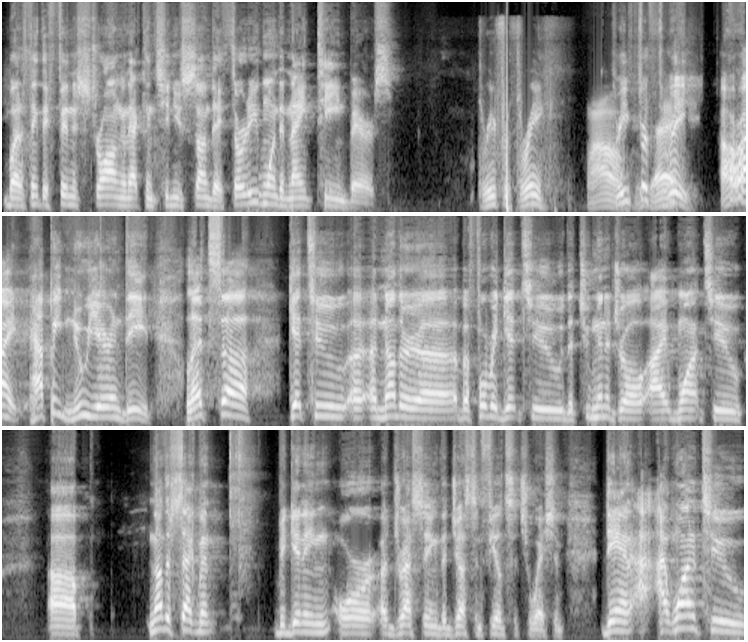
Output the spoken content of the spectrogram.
but I think they finished strong, and that continues Sunday, 31 to 19 Bears. Three for three. Wow. Three for three. All right. Happy New Year indeed. Let's uh, get to uh, another. Uh, before we get to the two minute drill, I want to uh, another segment beginning or addressing the Justin Fields situation. Dan, I, I wanted to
